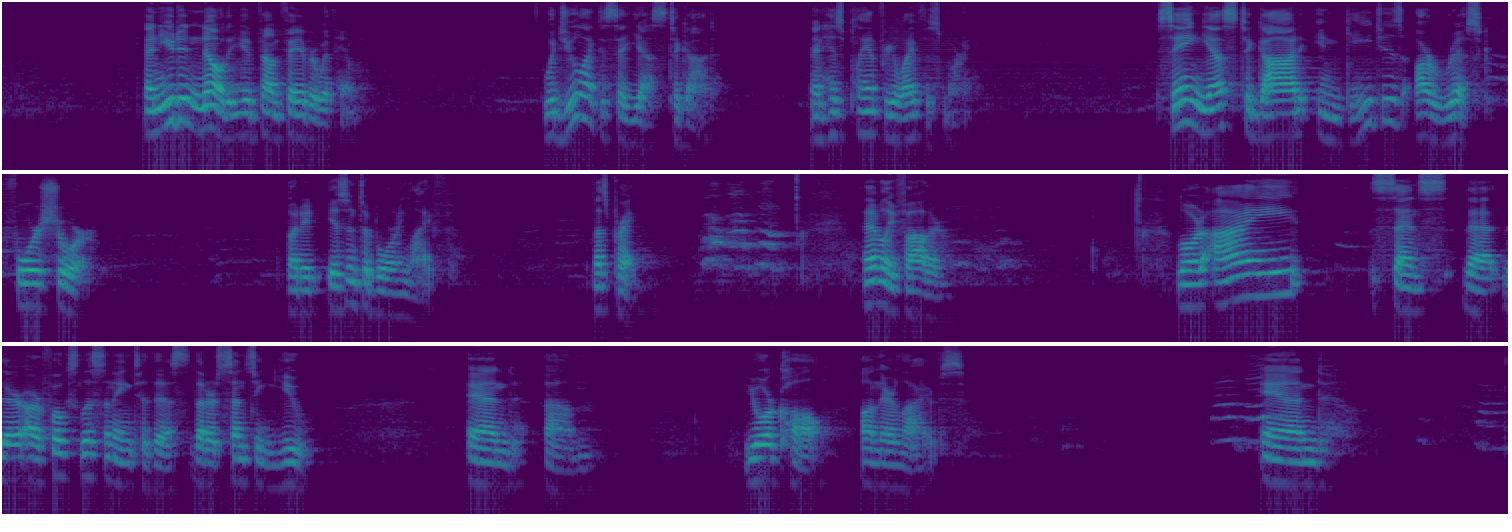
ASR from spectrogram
and you didn't know that you'd found favor with Him. Would you like to say yes to God and His plan for your life this morning? Saying yes to God engages our risk for sure, but it isn't a boring life. Let's pray. Heavenly Father, Lord, I sense that there are folks listening to this that are sensing you and um, your call on their lives. And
